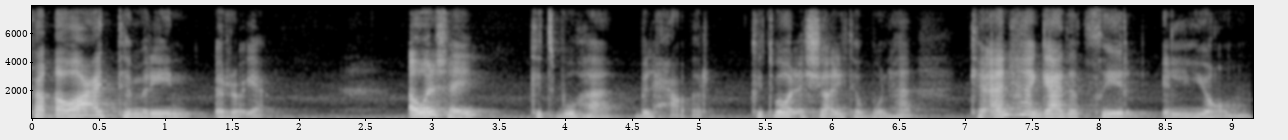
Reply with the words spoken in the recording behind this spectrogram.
فقواعد تمرين الرؤية. أول شيء كتبوها بالحاضر. كتبوا الأشياء اللي تبونها. كأنها قاعدة تصير اليوم.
